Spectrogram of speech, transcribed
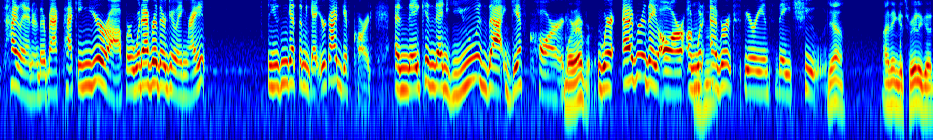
Thailand or they're backpacking Europe or whatever they're doing, right? You can get them a Get Your Guide gift card, and they can then use that gift card Wherever. wherever they are on whatever experience they choose. Yeah. I think it's really good.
